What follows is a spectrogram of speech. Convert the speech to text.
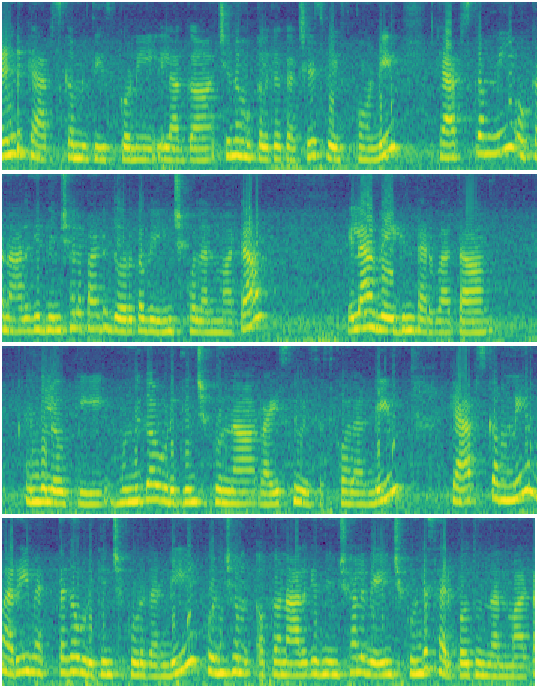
రెండు క్యాప్సికమ్లు తీసుకొని ఇలాగా చిన్న ముక్కలుగా కట్ చేసి వేసుకోండి. క్యాప్సికమ్ని ఒక నాలుగైదు నిమిషాల పాటు దూరగా వేయించుకోవాలన్నమాట. ఇలా వేగిన తర్వాత ఇందులోకి ముందుగా ఉడికించుకున్న రైస్ని వేసేసుకోవాలండి. క్యాప్సికమ్ని మరీ మెత్తగా ఉడికించకూడదండి. కొంచెం ఒక నాలుగైదు నిమిషాలు వేయించుకుంటే సరిపోతుందన్నమాట.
